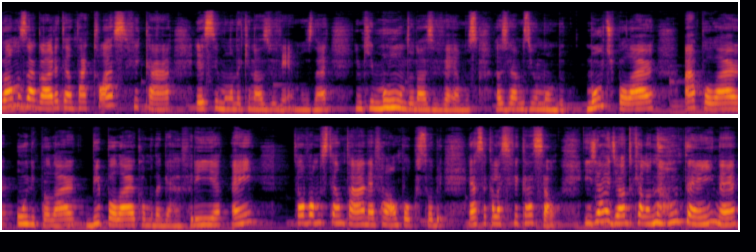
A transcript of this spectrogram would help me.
Vamos agora tentar classificar esse mundo que nós vivemos, né? Em que mundo nós vivemos? Nós vivemos em um mundo multipolar, apolar, unipolar, bipolar, como da Guerra Fria, hein? Então vamos tentar, né, falar um pouco sobre essa classificação. E já adianto que ela não tem, né,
